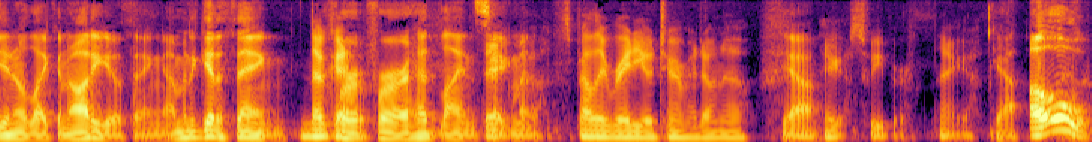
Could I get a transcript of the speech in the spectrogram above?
you know like an audio thing. I'm gonna get a thing Oh. Okay. for for our headline There segment. It's probably a radio term. I don't know. Yeah. There you go. Sweeper. There you go. Yeah. Oh,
